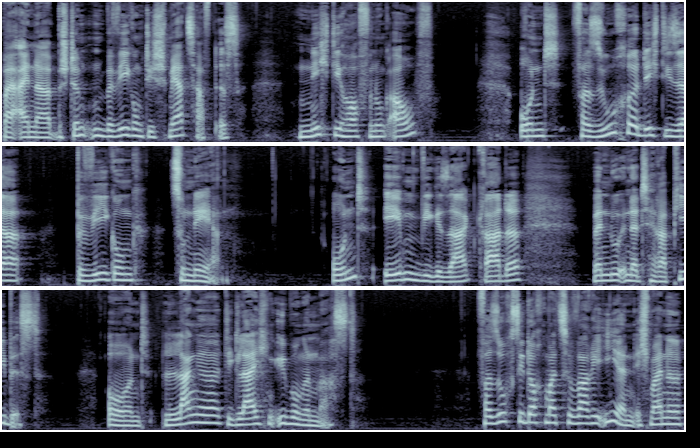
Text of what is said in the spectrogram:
bei einer bestimmten Bewegung, die schmerzhaft ist, nicht die Hoffnung auf und versuche dich dieser Bewegung zu nähern. Und eben, wie gesagt, gerade wenn du in der Therapie bist und lange die gleichen Übungen machst, versuch sie doch mal zu variieren. Ich meine,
